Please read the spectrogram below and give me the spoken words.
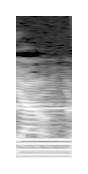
yo.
